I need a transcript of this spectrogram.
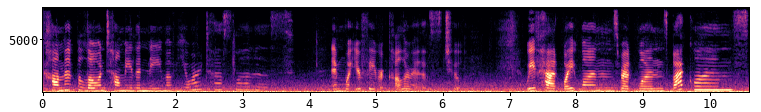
Comment below and tell me the name of your Teslas. And what your favorite color is, too. We've had white ones, red ones, black ones,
